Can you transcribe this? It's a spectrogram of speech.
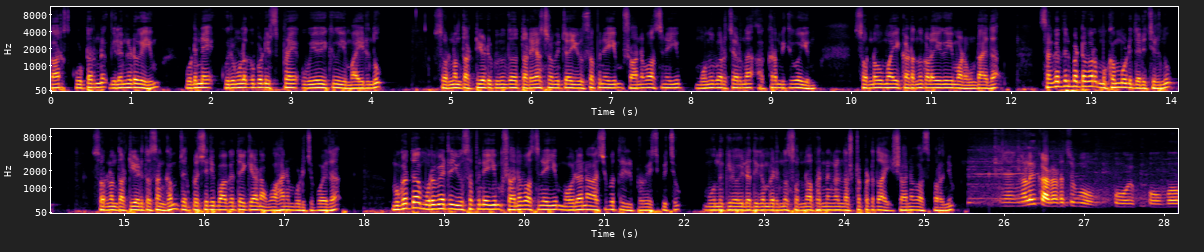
കാർ സ്കൂട്ടറിന് വിലങ്ങിടുകയും ഉടനെ കുരുമുളക് പൊടി സ്പ്രേ ഉപയോഗിക്കുകയുമായിരുന്നു. സ്വർണം തട്ടിയെടുക്കുന്നത് തടയാൻ ശ്രമിച്ച യൂസഫിനെയും ഷാനവാസിനെയും മൂന്നുപേർ ചേർന്ന് ആക്രമിക്കുകയും സ്വർണവുമായി കടന്നുകളയുകയുമാണ് ഉണ്ടായത്. സംഘത്തിൽപ്പെട്ടവർ മുഖം മൂടി ധരിച്ചിരുന്നു. സ്വർണം തട്ടിയെടുത്ത സംഘം ചെർപ്പശ്ശേരി ഭാഗത്തേക്കാണ് വാഹനം ഓടിച്ചു പോയത്. മുഖത്ത് മുറിവേറ്റ യൂസഫിനെയും ഷാനവാസിനെയും മൗലാന ആശുപത്രിയിൽ പ്രവേശിപ്പിച്ചു. മൂന്ന് കിലോയിലധികം വരുന്ന സ്വർണാഭരണങ്ങൾ നഷ്ടപ്പെട്ടതായി ഷാനവാസ് പറഞ്ഞു. ഞങ്ങൾ കടടച്ച് പോകും പോകുമ്പോൾ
